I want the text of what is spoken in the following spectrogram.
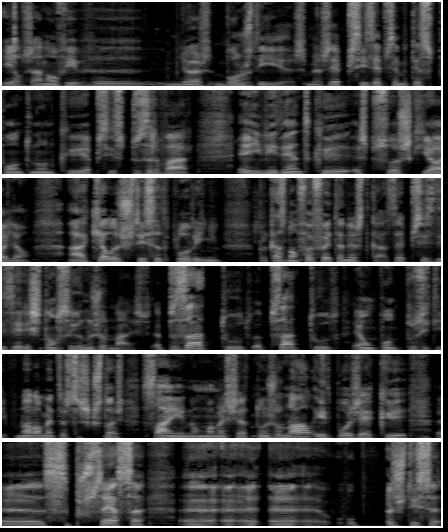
Ele já não vive melhores, bons dias, mas é preciso, é precisamente esse ponto, Nuno, que é preciso preservar. É evidente que as pessoas que olham há aquela justiça de Pelourinho, por acaso não foi feita neste caso, é preciso dizer, isto não saiu nos jornais. Apesar de tudo, apesar de tudo, é um ponto positivo. Normalmente estas questões saem numa manchete de um jornal e depois é que uh, se processa uh, uh, a justiça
